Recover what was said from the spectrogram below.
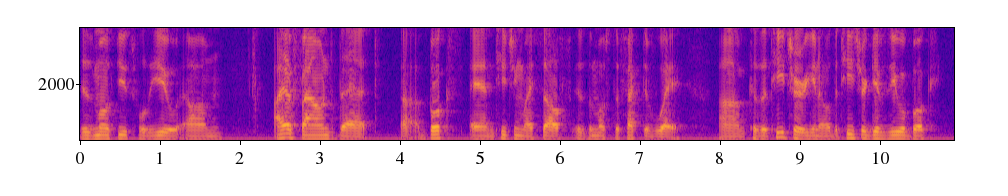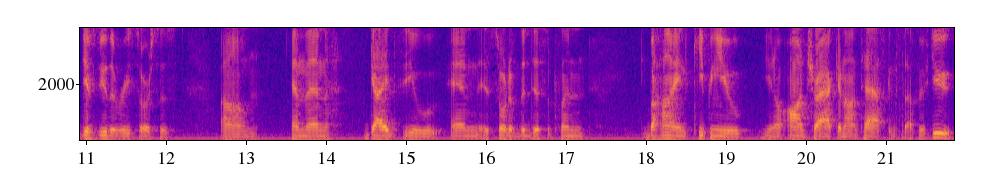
is most useful to you. Um, I have found that uh, books and teaching myself is the most effective way. Because um, a teacher, you know, the teacher gives you a book, gives you the resources um, and then guides you and is sort of the discipline behind keeping you you know on track and on task and stuff. If you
